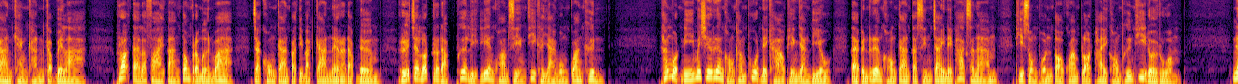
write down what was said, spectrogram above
การแข่งขันกับเวลา เพราะแต่ละฝ่ายต่างต้องประเมินว่า จะคงการปฏิบัติการในระดับเดิม หรือจะลดระดับเพื่อหลีกเลี่ยงความเสี่ยงที่ขยายวงกว้างขึ้น ทั้งหมดนี้ไม่ใช่เรื่องของคำพูดในข่าวเพียงอย่างเดียว แต่เป็นเรื่องของการตัดสินใจในภาคสนาม ที่ส่งผลต่อความปลอดภัยของพื้นที่โดยรวม ใน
